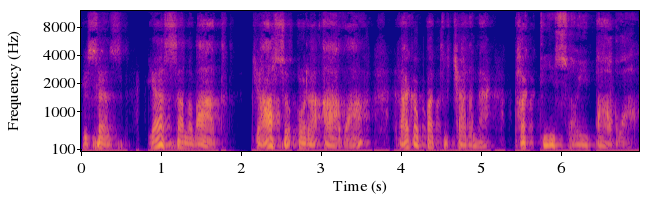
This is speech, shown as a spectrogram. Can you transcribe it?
He says, Yes, Salavad, Jasa Ura Ava, Raghupati Charana, Bhakti Soi Bhava.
